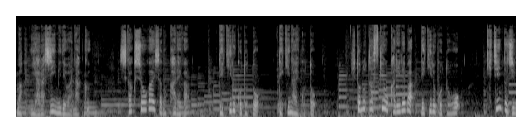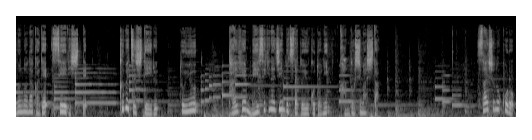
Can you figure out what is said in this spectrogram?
まあいやらしい意味ではなく視覚障害者の彼ができることとできないこと。人の助けを借りればできることをきちんと自分の中で整理して区別しているという大変明晰な人物だということに感動しました。最初の頃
